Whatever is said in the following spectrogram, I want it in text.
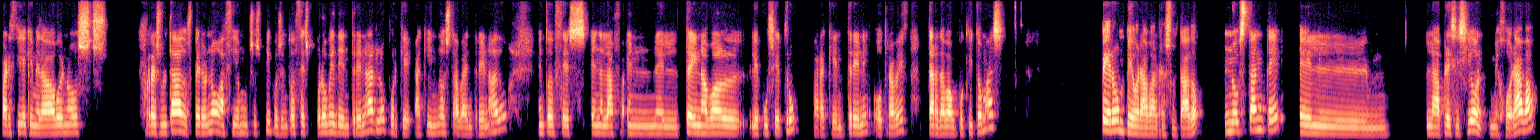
parecía que me daba buenos resultados, pero no, hacía muchos picos, entonces probé de entrenarlo porque aquí no estaba entrenado. Entonces en, en el trainable le puse true para que entrene otra vez, tardaba un poquito más, pero empeoraba el resultado. No obstante, la precisión mejoraba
